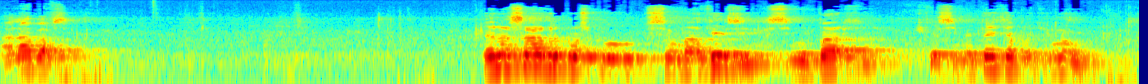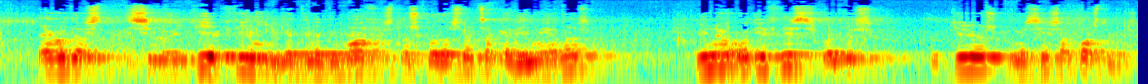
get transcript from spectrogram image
Ανάπαυση. Ένας άνθρωπος που συμβαδίζει, συνυπάρχει και συμμετέχει από κοινού, έχοντας τη συλλογική ευθύνη για την επιμόρφωση των σπουδαστών της Ακαδημίας μας, είναι ο διευθυντής της σχολής, ο κύριος Μεσσής Απόστολος.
